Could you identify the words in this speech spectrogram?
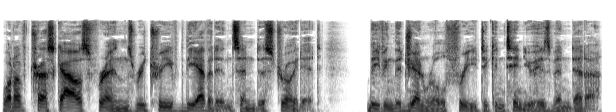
One of Tresckow's friends retrieved the evidence and destroyed it, leaving the general free to continue his vendetta.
